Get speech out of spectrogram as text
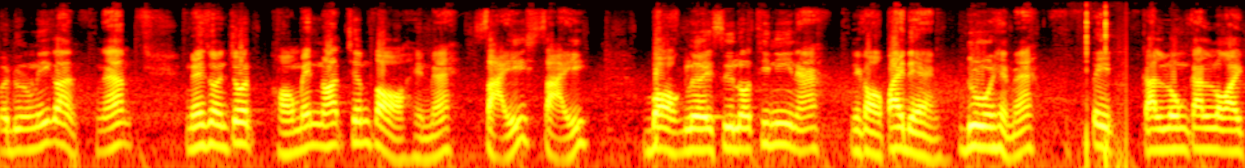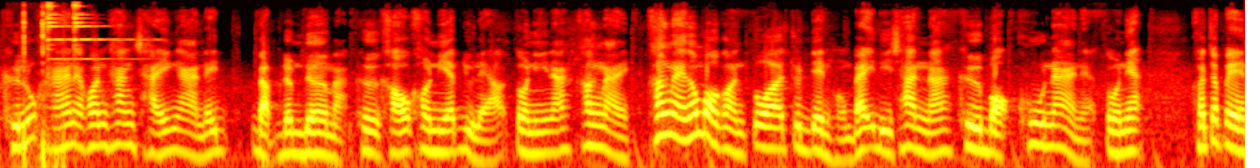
มาดูตรงนี้ก่อนนะ ในส่วนจุดของเม็ดน็อตเชื่อมต่อ เห็นไหมใสใส บอกเลยซื้อรถที่นี่นะ ในกล่องป้ายแดง ดูเห็นไหม ติดกันลงกันรอยคือลูกค้าเนี่ยค่อนข้างใช้งานได้แบบเดิมๆอะคือเขาเขาเนี้ยบอยู่แล้วตัวนี้นะข้างในข้างในต้องบอกก่อนตัวจุดเด่นของ Back Edition นะคือเบาะคู่หน้าเนี่ยตัวเนี้ยเขาจะเป็น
